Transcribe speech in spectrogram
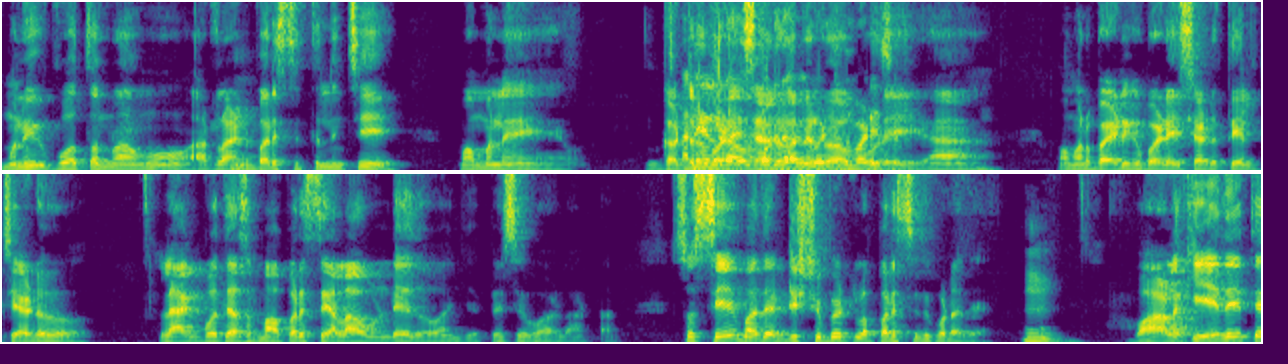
మునిగిపోతున్నాము. అట్లాంటి. పరిస్థితుల నుంచి మమ్మల్ని రావు పడేశాడు అనిల్ రావు మమ్మల్ని బయటకు పడేశాడు తేల్చాడు. లేకపోతే అసలు మా పరిస్థితి ఎలా ఉండేదో అని చెప్పేసి వాళ్ళు అంటారు. సో సేమ్ అదే డిస్ట్రిబ్యూటర్ల పరిస్థితి కూడా అదే. వాళ్ళకి ఏదైతే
